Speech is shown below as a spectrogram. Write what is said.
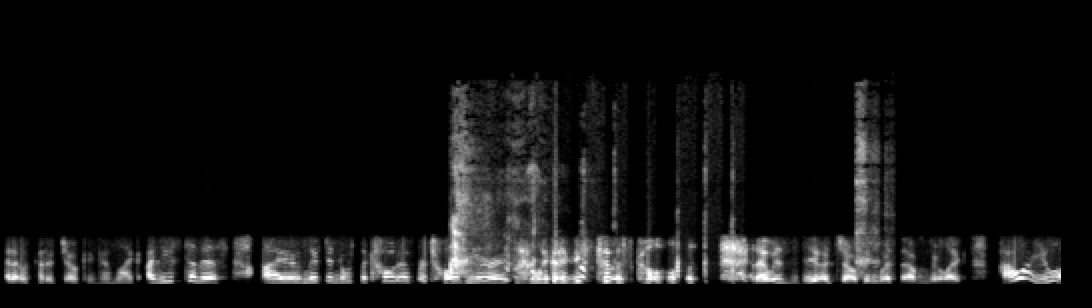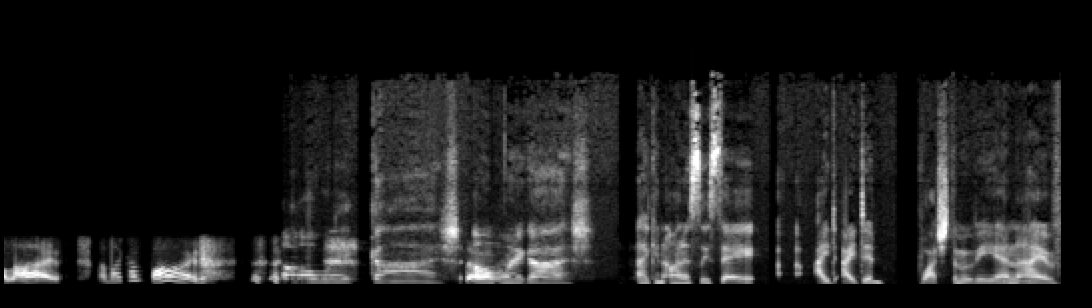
And I was kind of joking. I'm like, I'm used to this. I lived in North Dakota for 12 years. I'm like, I'm used to this cold. and I was, you know, joking with them. They're like, How are you alive? I'm like, I'm fine. oh my gosh. So, oh my gosh. I can honestly say I, I did watch the movie and I've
